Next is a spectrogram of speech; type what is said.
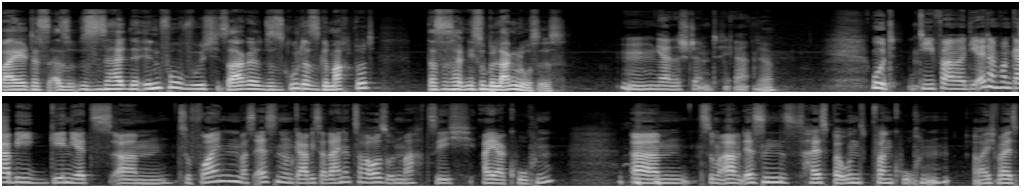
Weil das, also das ist halt eine Info, wo ich sage, das ist gut, dass es gemacht wird, dass es halt nicht so belanglos ist. Mhm, ja, das stimmt, ja. Ja. Gut, die, die Eltern von Gabi gehen jetzt ähm, zu Freunden was essen und Gabi ist alleine zu Hause und macht sich Eierkuchen ähm, zum Abendessen. Das heißt bei uns Pfannkuchen. Aber ich weiß,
